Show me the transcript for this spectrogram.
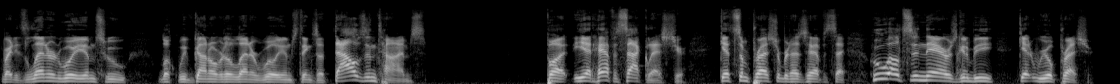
Right? It's Leonard Williams, who, look, we've gone over to Leonard Williams things a thousand times, but he had half a sack last year. Gets some pressure, but has half a sack. Who else in there is going to be get real pressure?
